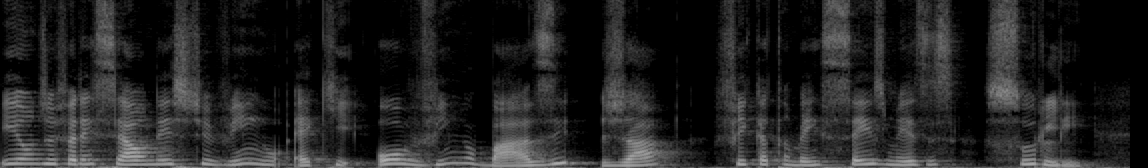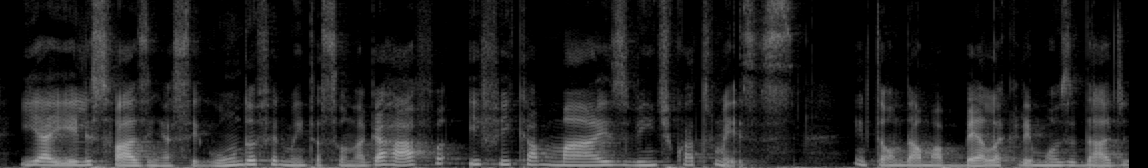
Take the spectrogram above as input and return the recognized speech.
E um diferencial neste vinho é que o vinho base já fica também seis meses surli. E aí eles fazem a segunda fermentação na garrafa e fica mais 24 meses. Então dá uma bela cremosidade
